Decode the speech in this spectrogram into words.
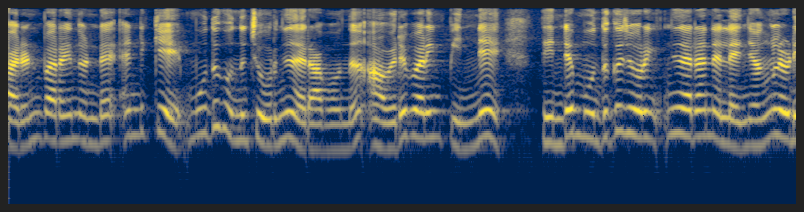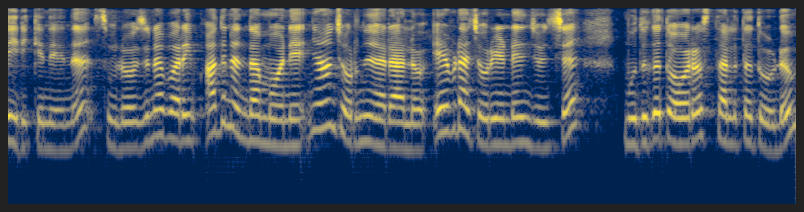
വരുൺ പറയുന്നുണ്ട് എനിക്ക് മുതുക് ഒന്ന് ചൊറിഞ്ഞു തരാമോ എന്ന് അവർ പറയും പിന്നെ നിന്റെ മുതുക് ചൊറിഞ്ഞു തരാനല്ലേ ഞങ്ങളിവിടെ ഇരിക്കുന്നതെന്ന് സുലോചന പറയും അതിനെന്താ മോനെ ഞാൻ ചൊറിഞ്ഞു തരാലോ. എവിടാ ചൊറിയേണ്ടതെന്ന് ചോദിച്ച് മുതുകത്ത് ഓരോ സ്ഥലത്ത് തൊടും.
